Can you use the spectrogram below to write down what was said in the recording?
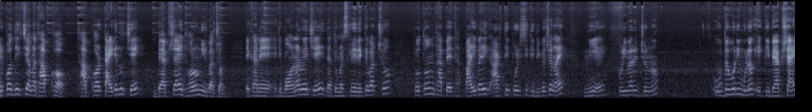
এরপর দেখছি আমরা ধাপ খ। ধাপ খর টাইটেল হচ্ছে ব্যবসায় ধরন নির্বাচন। এখানে একটি বর্ণনা রয়েছে যা তোমরা স্ক্রিনে দেখতে পাচ্ছ। প্রথম ধাপে পারিবারিক আর্থিক পরিস্থিতি বিবেচনায় নিয়ে পরিবারের জন্য উদ্ভাবনীমূলক একটি ব্যবসায়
